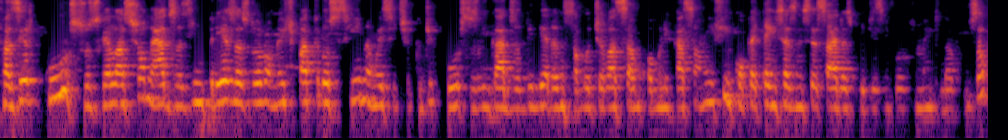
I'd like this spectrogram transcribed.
fazer cursos relacionados, as empresas normalmente patrocinam esse tipo de cursos ligados à liderança, motivação, comunicação, enfim, competências necessárias para o desenvolvimento da função,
